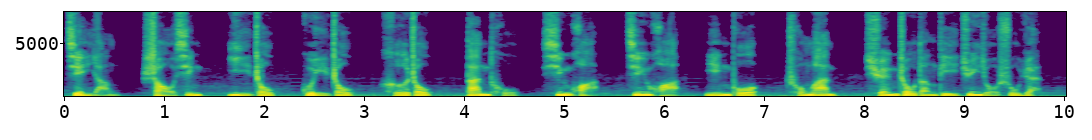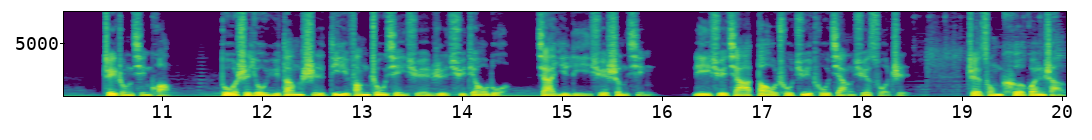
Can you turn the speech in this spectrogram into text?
建阳、绍兴、益州、贵州、河州、丹徒、兴化、金华、宁波、崇安、泉州等地均有书院。这种情况，多是由于当时地方州县学日趋凋落。加以理学盛行，理学家到处聚图讲学所致。这从客观上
